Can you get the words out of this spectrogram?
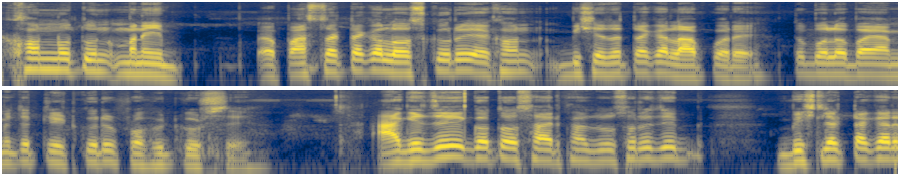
এখন নতুন মানে পাঁচ লাখ টাকা লস করে এখন বিশ হাজার টাকা লাভ করে, তো বলে, ভাই, আমি তো ট্রেড করে প্রফিট করছি। আগে যে গত চার পাঁচ বছরে যে বিশ লাখ টাকার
